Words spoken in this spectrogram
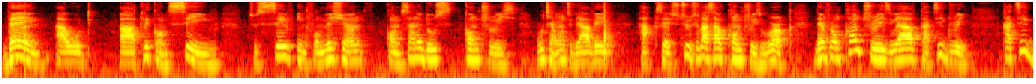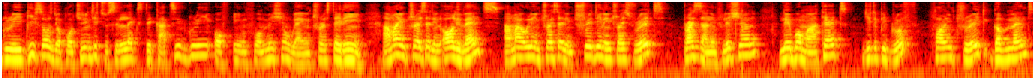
Then I would uh, click on Save to save information concerning those countries which I want to be having access to. So that's how countries work. Then from countries, we have category. Category gives us the opportunity to select the category of information we are interested in. Am I interested in all events? Am I only interested in trading interest rates, prices and inflation, labor market, GDP growth, foreign trade, government,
